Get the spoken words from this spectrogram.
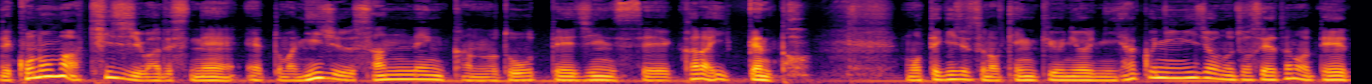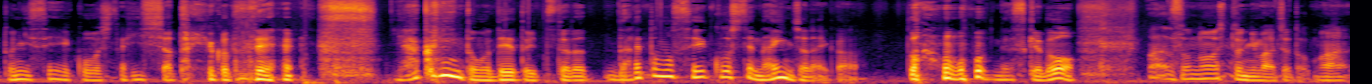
で、このまあ記事はですね、えっとまあ23年間の童貞人生から一変と、モテ技術の研究により200人以上の女性とのデートに成功した筆者ということで。200人ともデート行ってたら誰とも成功してないんじゃないか。と思うんですけど、まあその人にまあちょっとまあ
